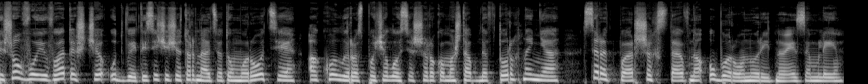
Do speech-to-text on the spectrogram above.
Пішов воювати ще у 2014 році. А коли розпочалося широкомасштабне вторгнення, серед перших став на оборону рідної землі.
